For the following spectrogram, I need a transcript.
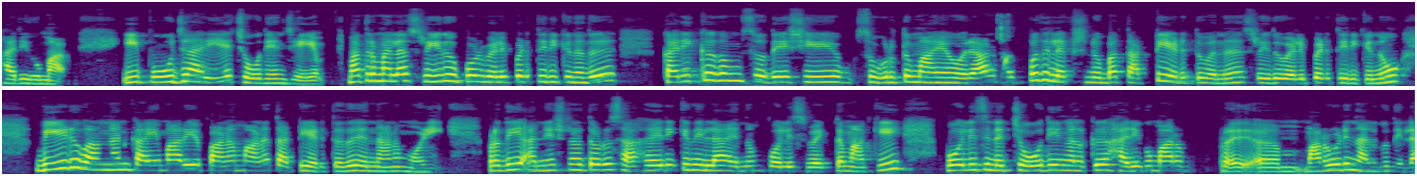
ഹരികുമാർ. ഈ പൂജാരിയെ ചോദ്യം ചെയ്യും. മാത്രമല്ല ശ്രീതു ഇപ്പോൾ വെളിപ്പെടുത്തിയിരിക്കുന്നത് കരിക്കകം സ്വദേശിയും സുഹൃത്തുമായ ഒരാൾ മുപ്പത് ലക്ഷം രൂപ തട്ടിയെടുത്തുവെന്ന് ശ്രീതു വെളിപ്പെടുത്തിയിരിക്കുന്നു. വീട് വാങ്ങാൻ കൈമാറിയ പണമാണ് തട്ടിയെടുത്തത്. എന്നാണ് മൊഴി. പ്രതി അന്വേഷണത്തോട് സഹകരിക്കുന്നില്ല എന്നും പോലീസ് വ്യക്തമാക്കി. പോലീസിന്റെ ചോദ്യങ്ങൾക്ക് ഹരികുമാർ മറുപടി നൽകുന്നില്ല.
